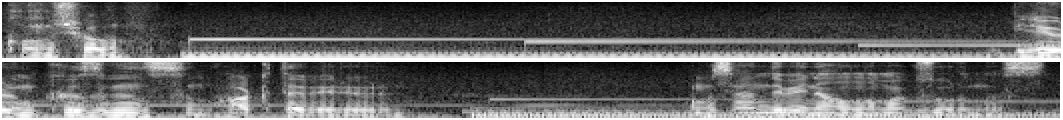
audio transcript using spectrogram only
konuşalım. Biliyorum kızgınsın, hak da veriyorum. Ama sen de beni anlamak zorundasın.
